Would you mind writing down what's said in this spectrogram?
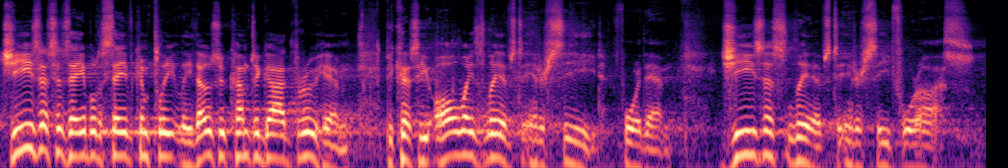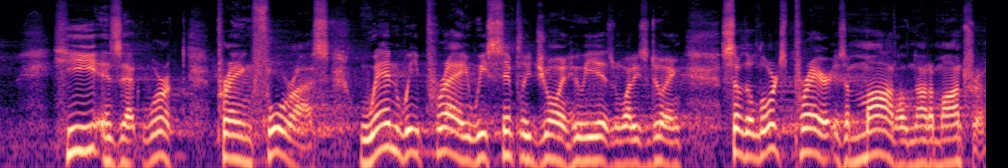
Jesus is able to save completely those who come to God through him because he always lives to intercede for them. Jesus lives to intercede for us. He is at work praying for us. When we pray, we simply join who He is and what He's doing. So the Lord's Prayer is a model, not a mantra.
